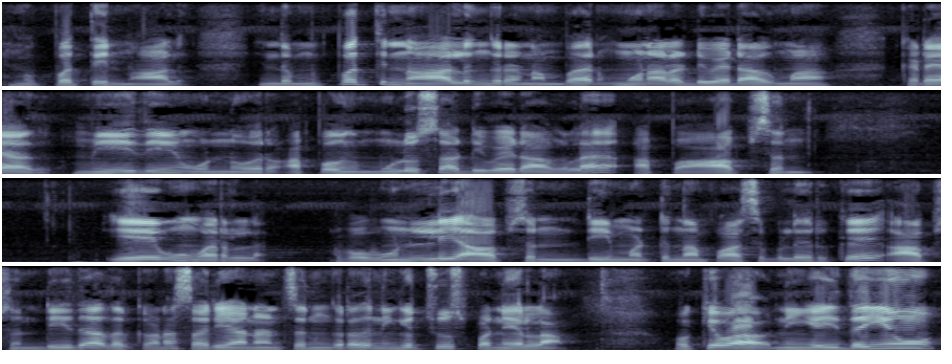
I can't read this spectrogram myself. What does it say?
முப்பத்தி நாலு. இந்த முப்பத்தி நாலுங்கிற நம்பர் மூணால் டிவைட் ஆகுமா? கிடையாது. மீதியும் ஒன்று வரும். அப்போ முழுசாக டிவைட் ஆகலை. அப்போ ஆப்ஷன் ஏவும் வரல. அப்போ ஒன்லி ஆப்ஷன் டி மட்டும்தான் பாசிபிள் இருக்குது ஆப்ஷன் டி தான் அதற்கான சரியான ஆன்சருங்கிறத நீங்கள் சூஸ் பண்ணிடலாம் ஓகேவா நீங்கள் இதையும்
